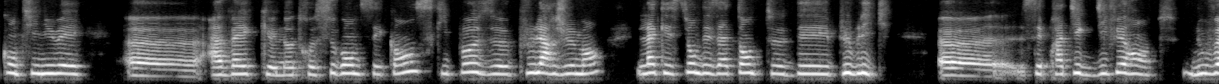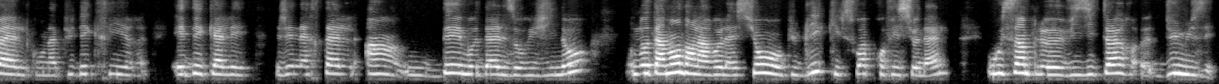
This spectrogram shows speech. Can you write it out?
continuer avec notre seconde séquence qui pose plus largement la question des attentes des publics. ces pratiques différentes, nouvelles qu'on a pu décrire et décaler, génère-t-elle un ou des modèles originaux, notamment dans la relation au public, qu'il soit professionnel ou simple visiteur euh, du musée.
